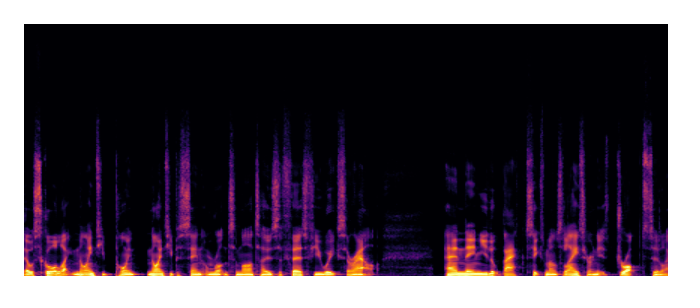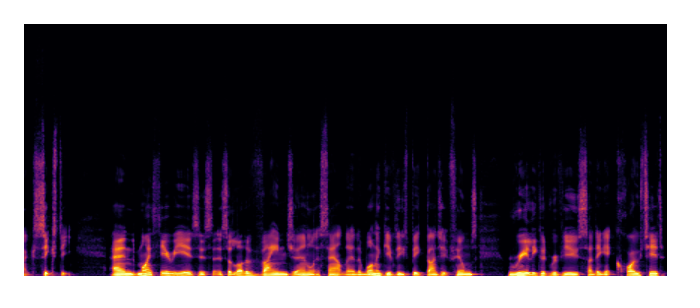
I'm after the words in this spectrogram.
they will score like 90 point, 90% on Rotten Tomatoes the first few weeks they're out. And then you look back six months later and it's dropped to like 60. And my theory is, is there's a lot of vain journalists out there that want to give these big budget films really good reviews so they get quoted,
